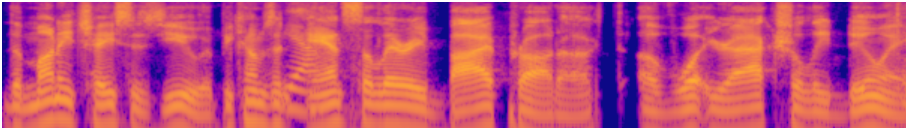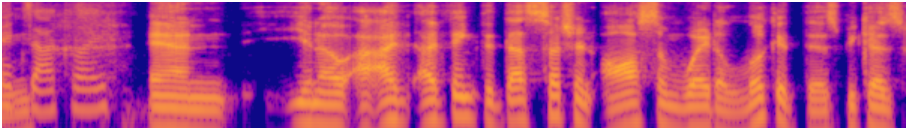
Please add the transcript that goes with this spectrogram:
the money chases you. It becomes an Yeah. ancillary byproduct of what you're actually doing Exactly. and you know i i think that that's such an awesome way to look at this because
